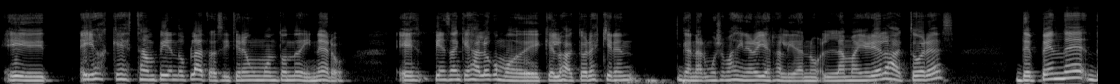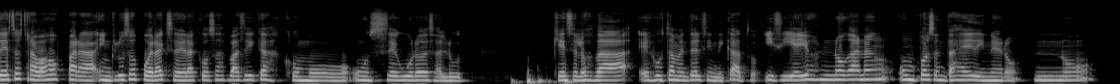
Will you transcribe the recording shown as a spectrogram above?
eh, ellos que están pidiendo plata si tienen un montón de dinero. Piensan que es algo como de que los actores quieren ganar mucho más dinero y en realidad no. La mayoría de los actores depende de estos trabajos para incluso poder acceder a cosas básicas como un seguro de salud que se los da es justamente el sindicato. Y si ellos no ganan un porcentaje de dinero, no,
